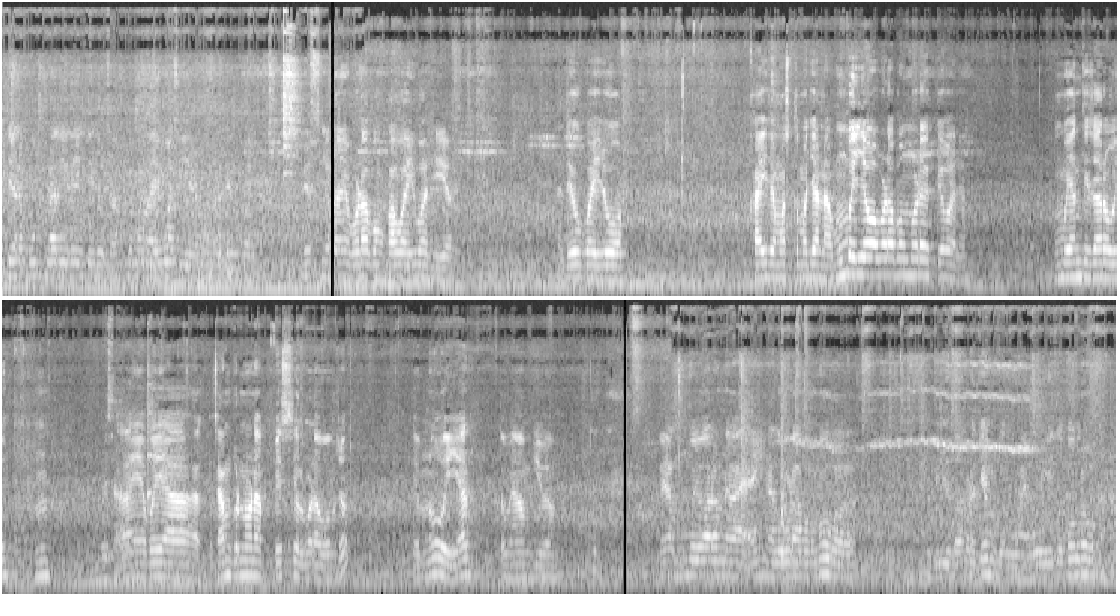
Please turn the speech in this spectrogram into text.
અત્યારે ભૂખ લાગી ગઈ હતી તો જામકંડોળ આવ્યા છીએ અમે દેવભાઈ સ્પેશિયલ અહીંયા વડાપાઉં ખાવા આવ્યા છીએ ને દેવભાઈ જો ખાઈ છે મસ્ત મજાના મુંબઈ જેવા વડાપાઉં મળે કે કેવા છે મુંબઈ આનાથી સારો હોય હમ અહીંયા ભાઈ આ જામકંડોળા સ્પેશિયલ વડાપાઉં છો એમ ન હોય યાર તમે આમ કહો એમ કયા મુંબઈ વાળાને અહીંના તો વડાપાવ ન ભાવે. બીજું તો આપણે કેમ કરવું અહીં હોય એ તો કૌરવ ના.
